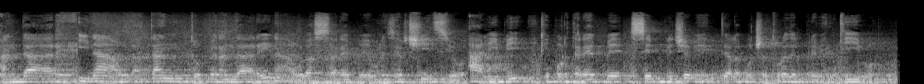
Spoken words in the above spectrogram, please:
Andare in aula tanto per andare in aula sarebbe un esercizio alibi che porterebbe semplicemente alla bocciatura del preventivo.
